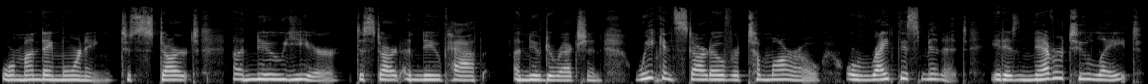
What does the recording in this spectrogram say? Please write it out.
or Monday morning to start a new year, to start a new path, a new direction. We can start over tomorrow or right this minute. It is never too late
